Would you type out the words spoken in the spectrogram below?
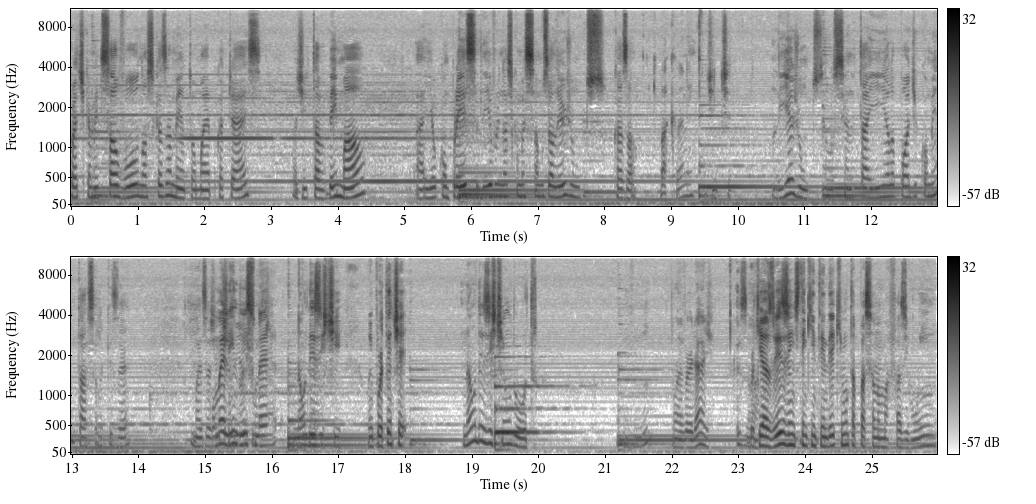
praticamente salvou o nosso casamento. Há uma época atrás, a gente estava bem mal. Aí eu comprei esse livro e nós começamos a ler juntos, o casal. Que bacana, hein? A gente lia juntos. A Luciana está aí, ela pode comentar se ela quiser. Mas a Como é gente lindo lia isso, juntos. né? Não desistir. O importante é não desistir um do outro. Verdade? Exato. Porque às vezes a gente tem que entender que um está passando uma fase ruim,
